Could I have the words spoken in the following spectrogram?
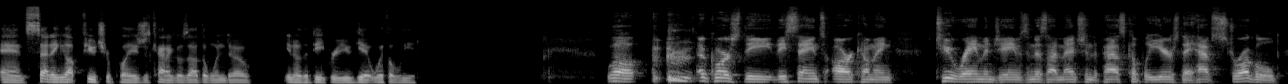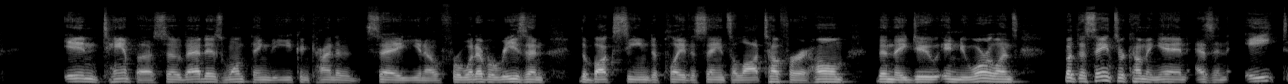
And setting up future plays just kind of goes out the window, you know, the deeper you get with a lead. Well, of course, the the Saints are coming to Raymond James, and as I mentioned, the past couple years they have struggled in Tampa. So that is one thing that you can kind of say, you know, for whatever reason, the Bucs seem to play the Saints a lot tougher at home than they do in New Orleans. But the Saints are coming in as an eight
